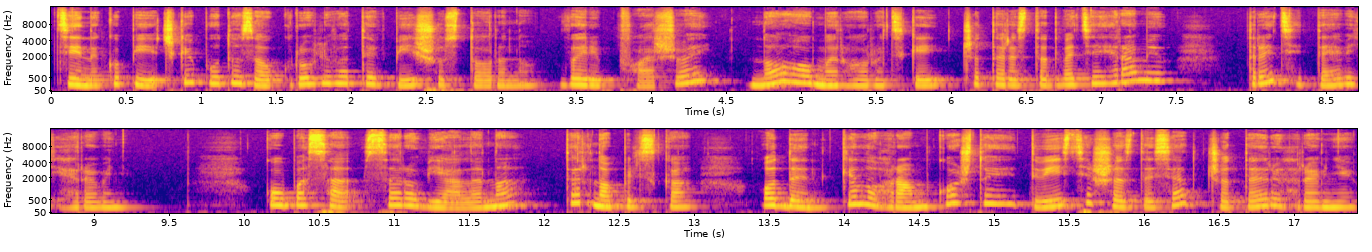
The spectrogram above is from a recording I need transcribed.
Ціни копійки буду заокруглювати в більшу сторону. Виріб фаршовий Новомиргородський 420 грамів 39 гривень. Ковбаса сиров'ялина Тернопільська 1 кг коштує 264 гривні.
